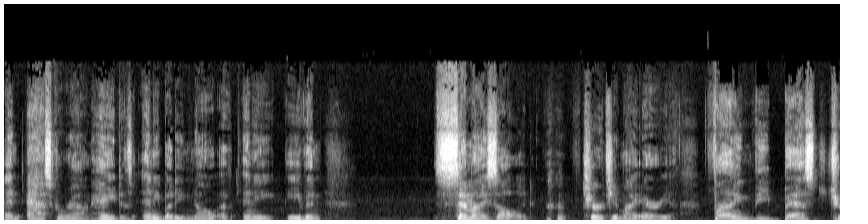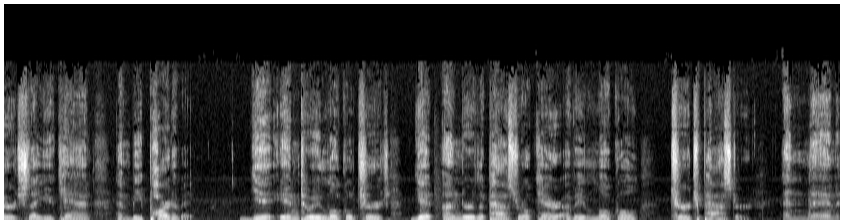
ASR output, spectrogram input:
and ask around, hey, does anybody know of any even semi solid church in my area? Find the best church that you can and be part of it. Get into a local church, get under the pastoral care of a local church pastor, and then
